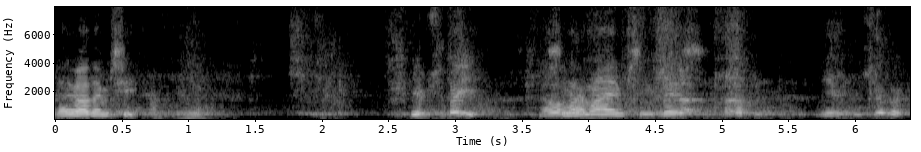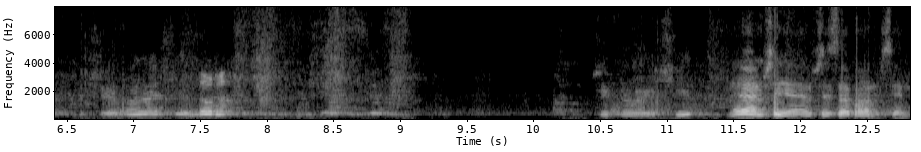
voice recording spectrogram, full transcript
അതെ അതെ ശരി يمشي يمشي طيب لا ما يمشي ليش؟ شوفك شوف انا شوف എന്താണ് شوف انا يشيل لا يمشي يمشي 57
